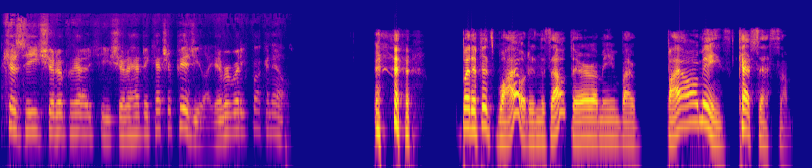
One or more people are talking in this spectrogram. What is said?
Because he should have he should have had to catch a Pidgey like everybody fucking else. but if it's wild and it's out there, I mean, by by all means, catch that something.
